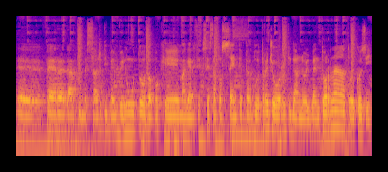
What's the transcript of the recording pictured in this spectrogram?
eh, per darti un messaggio di benvenuto dopo che magari sei stato assente per due o tre giorni, ti danno il bentornato e così.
